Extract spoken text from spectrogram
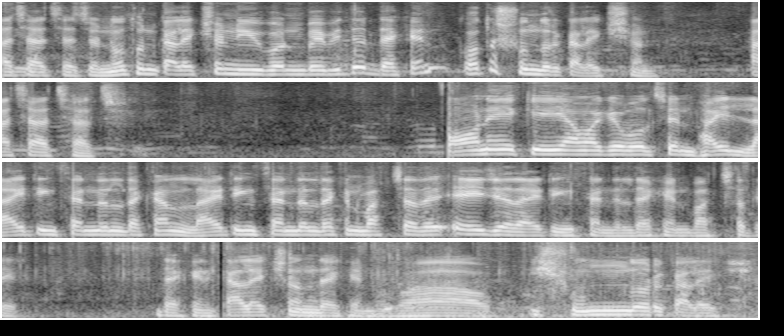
আচ্ছা আচ্ছা আচ্ছা। নতুন কালেকশন নিউবর্ন বেবিদের দেখেন কত সুন্দর কালেকশন আচ্ছা আচ্ছা আচ্ছা। অনেকেই আমাকে বলছেন ভাই লাইটিং স্যান্ডেল দেখেন লাইটিং স্যান্ডেল দেখেন বাচ্চাদের। এই যে লাইটিং স্যান্ডেল দেখেন বাচ্চাদের। দেখেন কালেকশন দেখেন। ওয়াও কি সুন্দর কালেকশন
